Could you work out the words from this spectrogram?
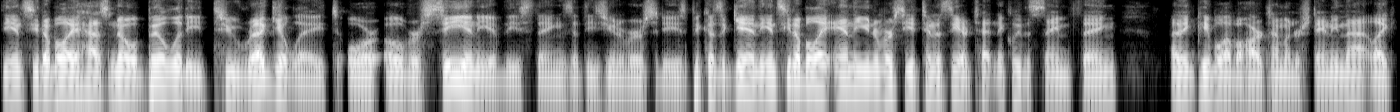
the NCAA has no ability to regulate or oversee any of these things at these universities, because again, the NCAA and the University of Tennessee are technically the same thing. I think people have a hard time understanding that. Like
